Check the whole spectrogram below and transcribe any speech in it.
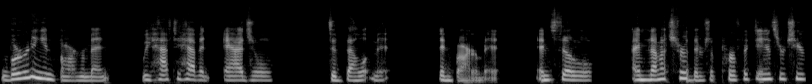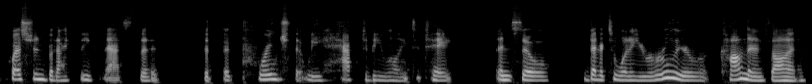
learning environment, we have to have an agile development environment. And so I'm not sure there's a perfect answer to your question, but I think that's the, the approach that we have to be willing to take. And so back to one of your earlier comments on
